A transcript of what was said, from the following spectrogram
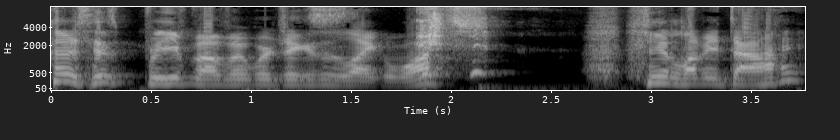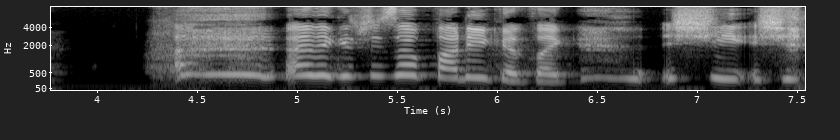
there's this brief moment where Jinx is like, "What? you gonna let me die?" I think it's just so funny because like she she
